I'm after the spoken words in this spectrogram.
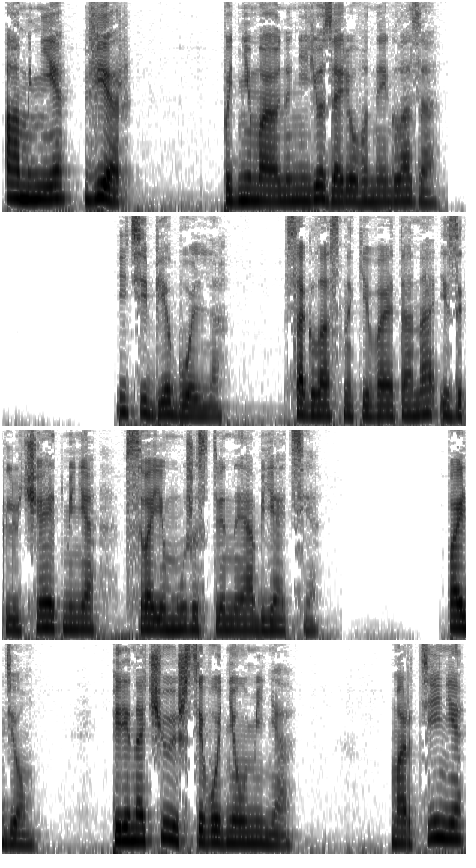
А мне, Вер, поднимаю на нее зареванные глаза. И тебе больно. Согласно кивает она и заключает меня в свои мужественные объятия. Пойдем. Переночуешь сегодня у меня. Мартине,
